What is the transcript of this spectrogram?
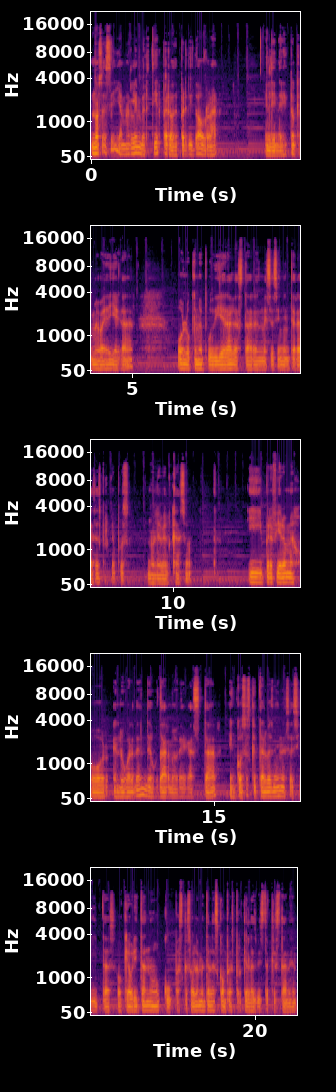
no sé si llamarle invertir, pero de perdido ahorrar el dinerito que me vaya a llegar o lo que me pudiera gastar en meses sin intereses porque pues no le veo el caso. Y prefiero mejor, en lugar de endeudarme o de gastar en cosas que tal vez ni necesitas o que ahorita no ocupas, que solamente las compras porque las viste que están en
